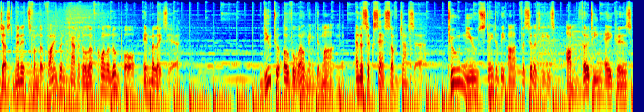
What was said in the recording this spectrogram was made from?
just minutes from the vibrant capital of Kuala Lumpur in Malaysia. Due to overwhelming demand and the success of Jasa, two new state-of-the-art facilities on 13 acres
